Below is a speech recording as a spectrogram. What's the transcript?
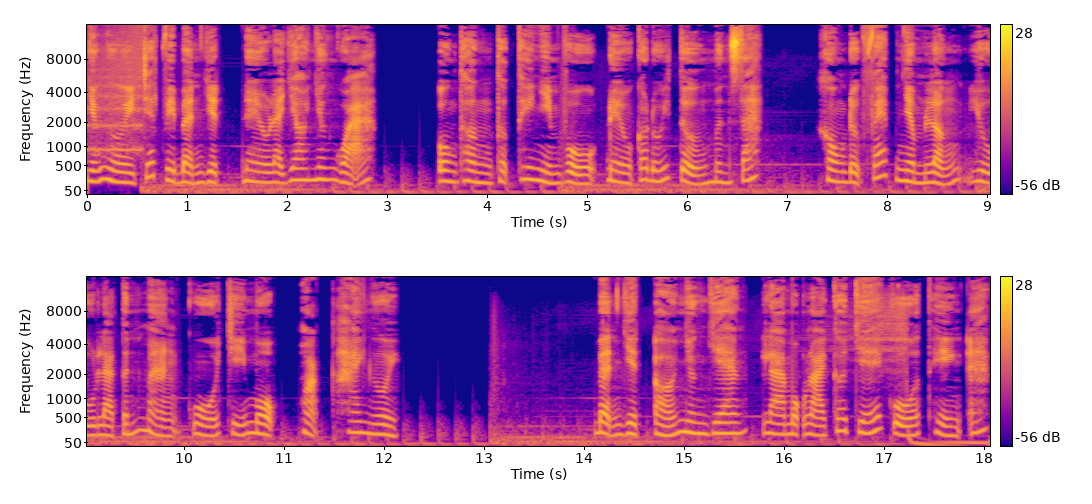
những người chết vì bệnh dịch đều là do nhân quả. Ôn thần thực thi nhiệm vụ đều có đối tượng minh xác. Không được phép nhầm lẫn dù là tính mạng của chỉ một hoặc hai người. Bệnh dịch ở nhân gian là một loại cơ chế của thiện ác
